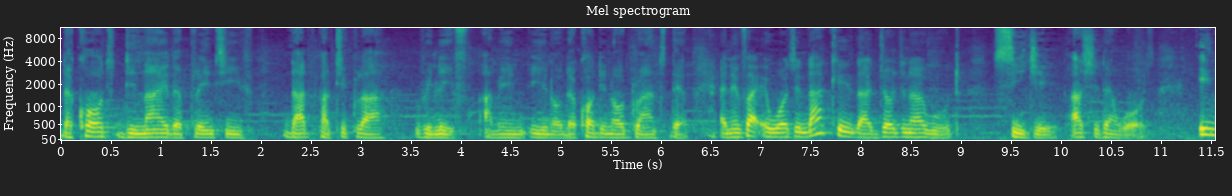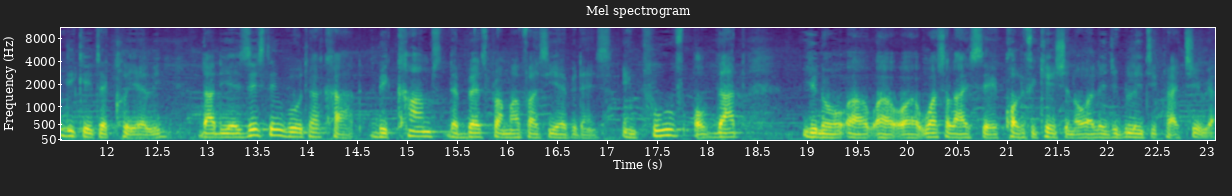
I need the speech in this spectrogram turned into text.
The court denied the plaintiff that particular relief. I mean, you know, the court did not grant them. And in fact, it was in that case that Georgina Wood, CJ, as she then was, indicated clearly that the existing voter card becomes the best prima facie evidence in proof of that, you know, uh, uh, uh, what shall I say, qualification or eligibility criteria.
